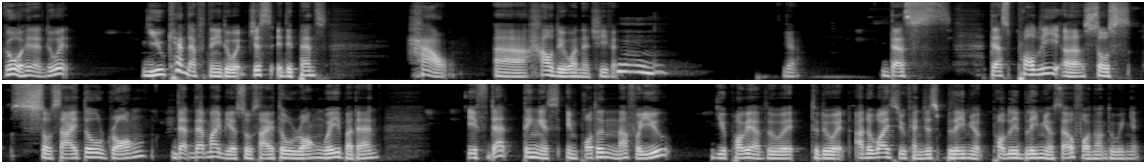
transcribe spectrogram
go ahead and do it. You can definitely do it. Just it depends how uh how do you want to achieve it. Mm, that's that's probably a so- societal wrong. That that might be a societal wrong way but then if that thing is important enough for you you probably have to do it to do it. Otherwise you can just blame your probably blame yourself for not doing it.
